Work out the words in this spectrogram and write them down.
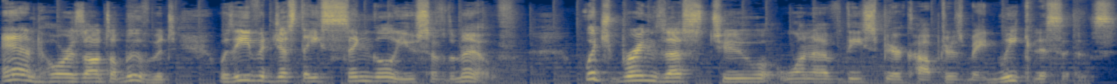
and horizontal movement with even just a single use of the move. Which brings us to one of the Spearcopter's main weaknesses.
